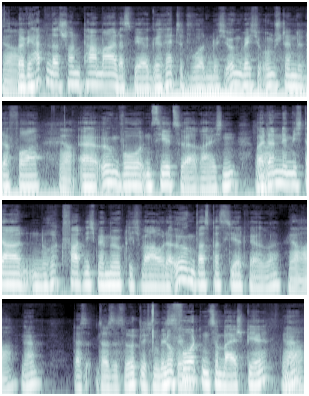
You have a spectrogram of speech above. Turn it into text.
Ja. Weil wir hatten das schon ein paar Mal, dass wir gerettet wurden durch irgendwelche Umstände davor, Ja. äh, irgendwo ein Ziel zu erreichen, weil Ja. dann nämlich da eine Rückfahrt nicht mehr möglich war oder irgendwas passiert wäre. ja, Ne? das, das ist wirklich ein bisschen, Lofoten zum Beispiel. ja, Ne?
